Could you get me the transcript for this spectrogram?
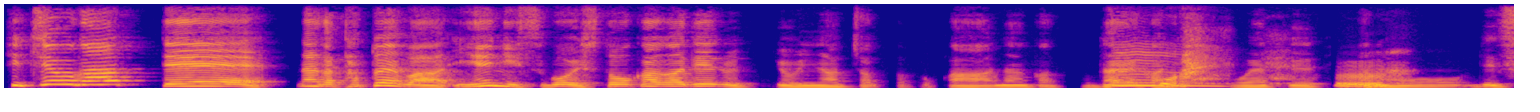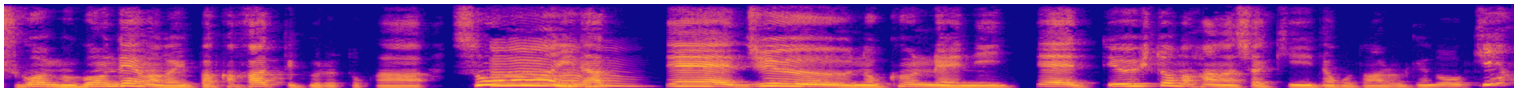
必要があって、なんか例えば家にすごいストーカーが出るようになっちゃったとか、なんか誰かにこうやって、うん。あの、で、すごい無言電話がいっぱいかかってくるとか、そういうのになって、銃の訓練に行ってっていう人の話は聞いたことあるけど、基本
